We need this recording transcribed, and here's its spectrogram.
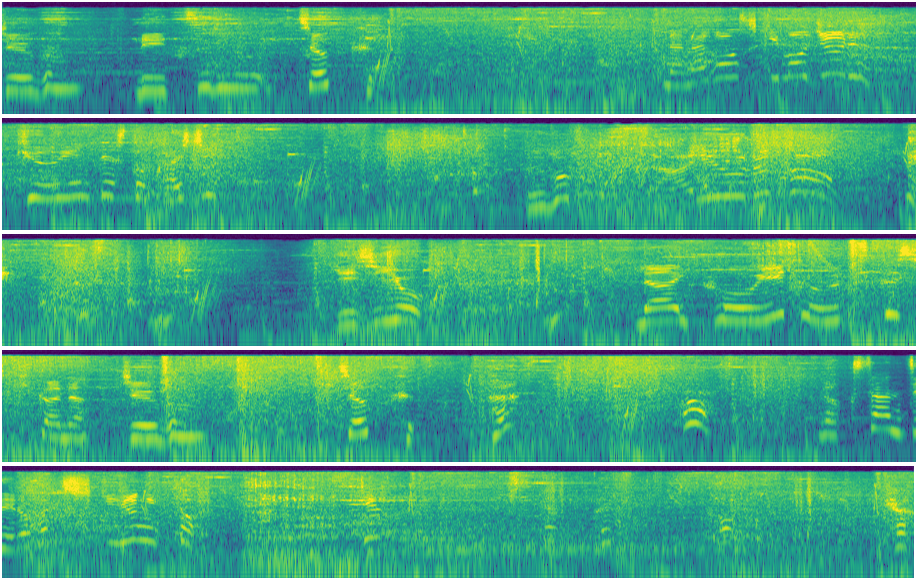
十言律令チョック7号式モジュール。吸引テスト開始。動く左右ル疑似用。来光意図美しきかな。十言チョックは6308式ユニット。キュッ。キャッ。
